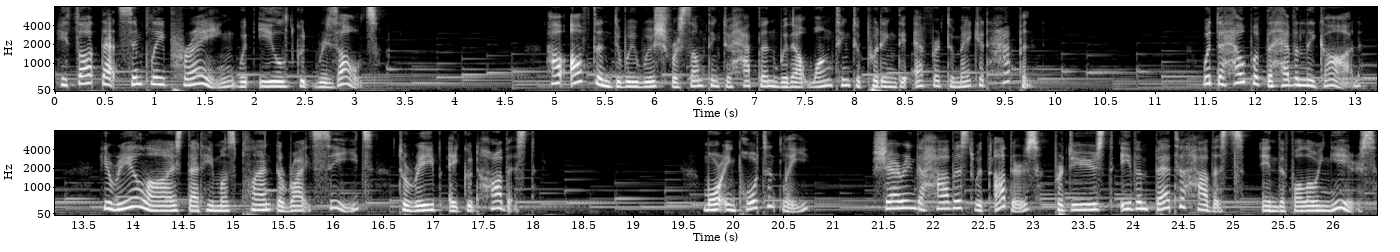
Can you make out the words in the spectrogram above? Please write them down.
he thought that simply praying would yield good results. How often do we wish for something to happen without wanting to put in the effort to make it happen? With the help of the Heavenly God, he realized that he must plant the right seeds to reap a good harvest. More importantly, sharing the harvest with others produced even better harvests in the following years.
